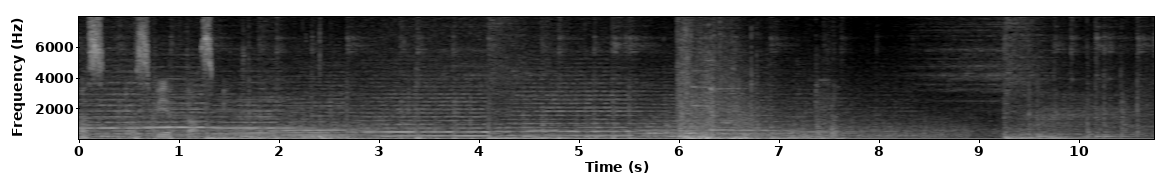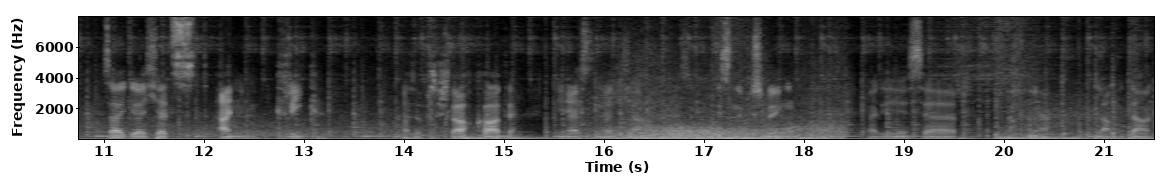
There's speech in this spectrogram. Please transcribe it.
Was, was wird das bitte? zeige euch jetzt einen Krieg. Also auf der Schlagkarte. Nächsten werde ich auch ein bisschen überspringen, weil die sehr ja, lang dauern.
